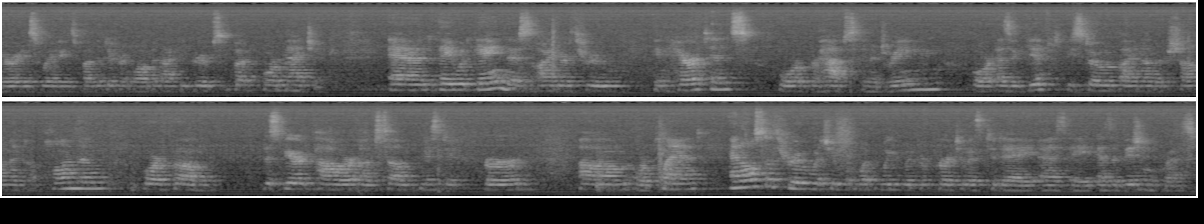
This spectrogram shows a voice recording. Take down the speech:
various ways by the different Wabanaki groups, but or magic. And they would gain this either through inheritance, or perhaps in a dream, or as a gift bestowed by another shaman upon them, or from the spirit power of some mystic herb um, or plant, and also through what, you, what we would refer to as today as a, as a vision quest.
